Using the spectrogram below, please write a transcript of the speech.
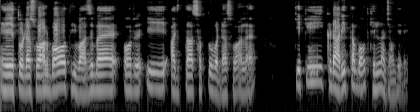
ਇਹ ਤੁਹਾਡਾ ਸਵਾਲ ਬਹੁਤ ਹੀ ਵਾਜਬ ਹੈ ਔਰ ਇਹ ਅੱਜ ਦਾ ਸਭ ਤੋਂ ਵੱਡਾ ਸਵਾਲ ਹੈ। ਕਿ ਕਿ ਖਿਡਾਰੀ ਤਾਂ ਬਹੁਤ ਖੇਲਣਾ ਚਾਹੁੰਦੇ ਨੇ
